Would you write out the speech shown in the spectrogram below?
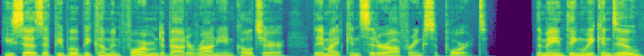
He says if people become informed about Iranian culture, they might consider offering support. The main thing we can do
